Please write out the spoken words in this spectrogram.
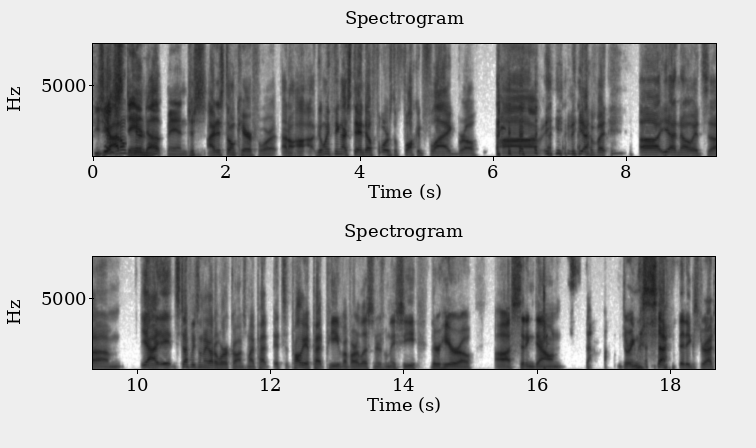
You Yeah, yeah, I don't stand care. up, man. Just I just don't care for it. I don't. I, I- the only thing I stand up for is the fucking flag, bro. Um, yeah, but uh, yeah, no, it's um, yeah, it's definitely something I got to work on. It's my pet. It's probably a pet peeve of our listeners when they see their hero uh sitting down during the seventh inning stretch.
